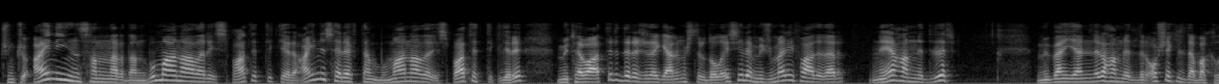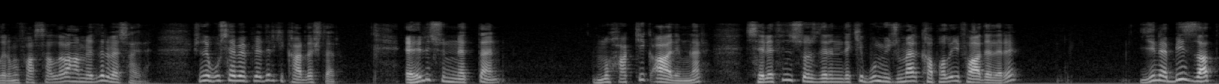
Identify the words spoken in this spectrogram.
Çünkü aynı insanlardan bu manaları ispat ettikleri, aynı seleften bu manaları ispat ettikleri mütevatir derecede gelmiştir. Dolayısıyla mücmel ifadeler neye hamledilir? Mübeyyenlere hamledilir. O şekilde bakılır. Mufassallara hamledilir vesaire. Şimdi bu sebepledir ki kardeşler, ehli sünnetten muhakkik alimler selefin sözlerindeki bu mücmel kapalı ifadeleri yine bizzat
